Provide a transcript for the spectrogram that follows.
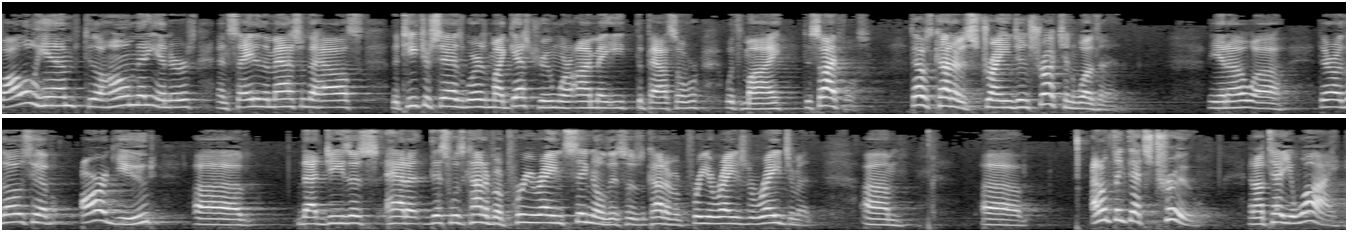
Follow him to the home that he enters and say to the master of the house, The teacher says, Where's my guest room where I may eat the Passover with my disciples? That was kind of a strange instruction, wasn't it? You know, uh, there are those who have argued uh, that Jesus had a, this was kind of a prearranged signal, this was kind of a prearranged arrangement. Um, uh, I don't think that's true. And I'll tell you why.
